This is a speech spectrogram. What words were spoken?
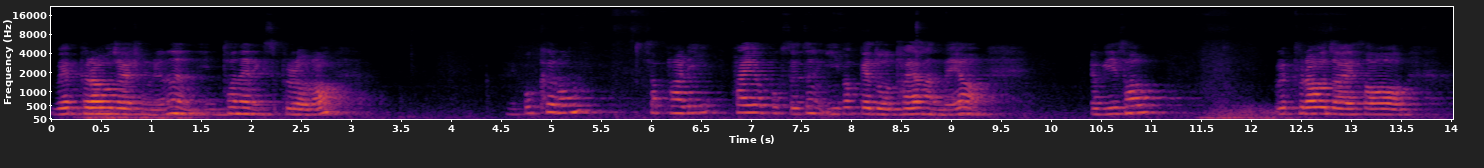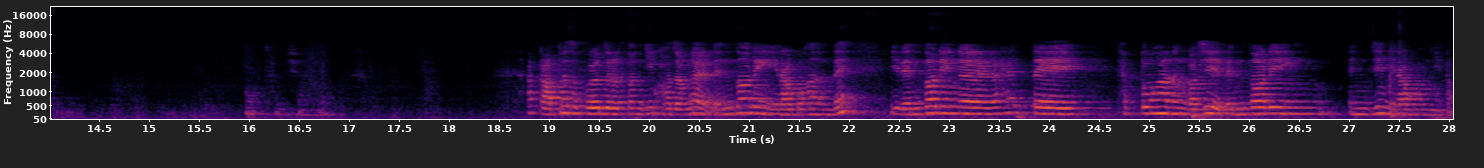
웹 브라우저의 종류는 인터넷 익스플로러, 그리고 크롬, 사파리, 파이어폭스 등 이 밖에도 다양한데요. 여기서 웹 브라우저에서 어, 잠시만요. 아까 앞에서 보여드렸던 이 과정을 렌더링이라고 하는데 이 렌더링을 할 때 작동하는 것이 렌더링 엔진이라고 합니다.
